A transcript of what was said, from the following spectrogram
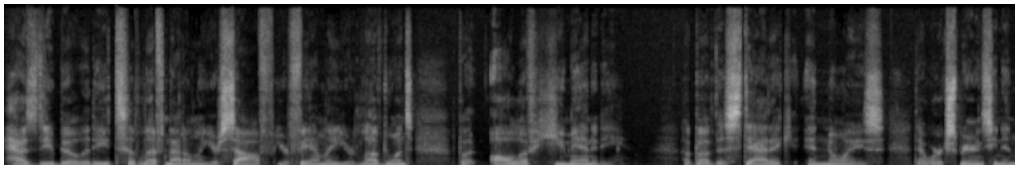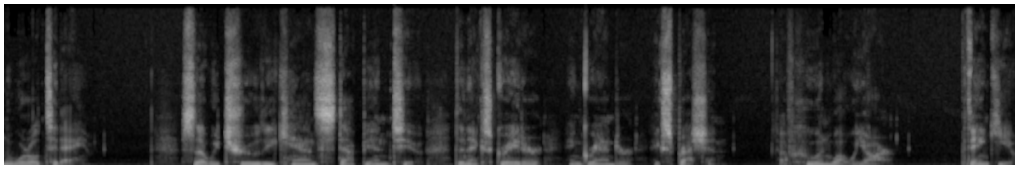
has the ability to lift not only yourself, your family, your loved ones, but all of humanity above the static and noise that we're experiencing in the world today so that we truly can step into the next greater and grander expression of who and what we are. Thank you.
